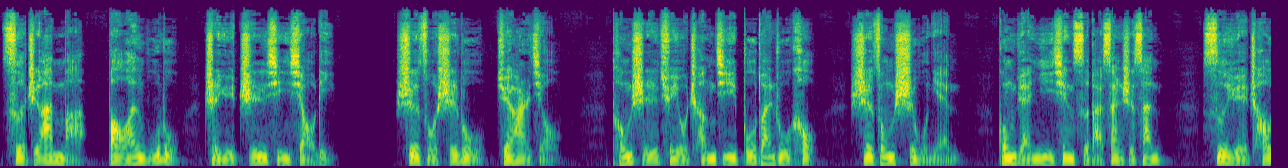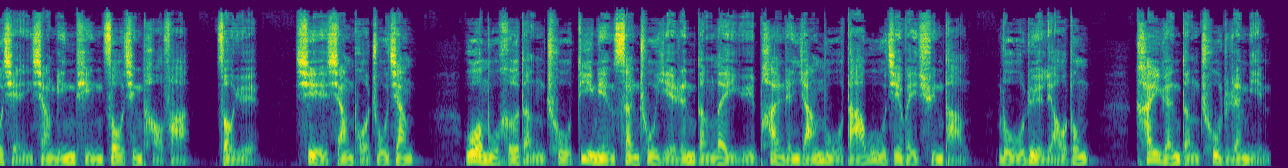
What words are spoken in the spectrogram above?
赐之鞍马，报恩无路，只欲执行效力。世祖实录卷二九。同时，却又乘机不断入寇。世宗十五年（公元一千四百三十三）四月，朝鲜向明廷奏请讨伐，奏曰：窃降破珠江。沃木河等处地面散出野人等类与叛人杨木达误结为群党，掳掠辽东、开原等处人民，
